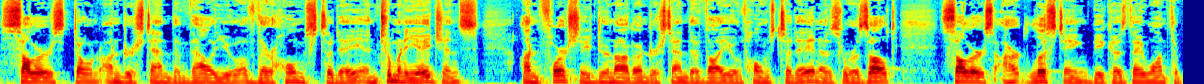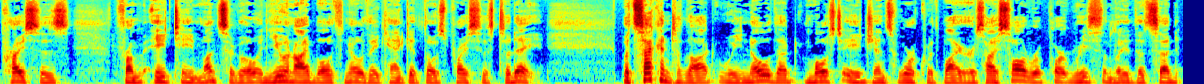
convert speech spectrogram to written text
sellers don't understand the value of their homes today, and too many agents, unfortunately, do not understand the value of homes today. And as a result, sellers aren't listing because they want the prices from 18 months ago, and you and I both know they can't get those prices today. But second to that, we know that most agents work with buyers. I saw a report recently that said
